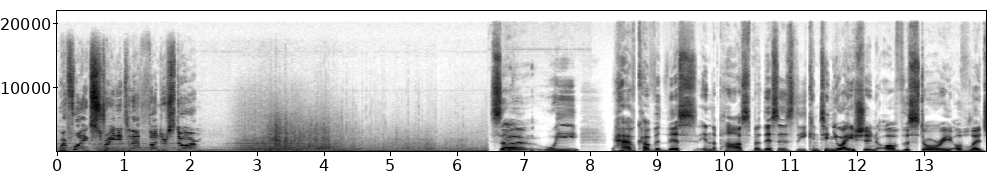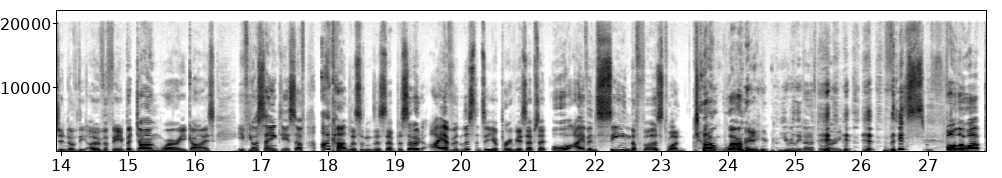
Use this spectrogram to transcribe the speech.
We're flying straight into that thunderstorm! So we have covered this in the past, but this is the continuation of the story of Legend of the Overfiend. But don't worry, guys. If you're saying to yourself, I can't listen to this episode, I haven't listened to your previous episode, or I haven't seen the first one, don't worry. You really don't have to worry. this follow up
